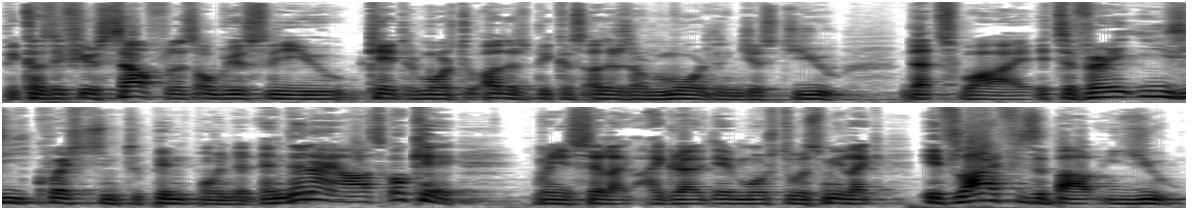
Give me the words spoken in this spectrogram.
Because if you're selfless, obviously you cater more to others because others are more than just you. That's why it's a very easy question to pinpoint it. And then I ask, okay, when you say like I gravitate more towards me, like if life is about you,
